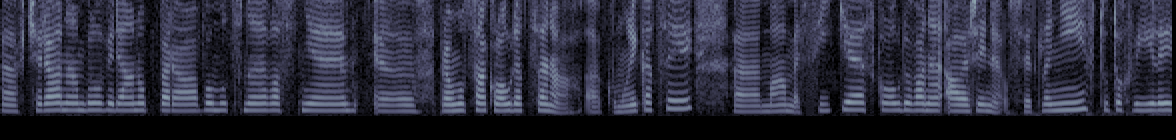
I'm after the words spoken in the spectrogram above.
Eh, včera nám bylo vydáno právomocné vlastně, eh, pravomocná kolaudace na eh, komunikaci. Máme sítě skolaudované a veřejné osvětlení. V tuto chvíli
